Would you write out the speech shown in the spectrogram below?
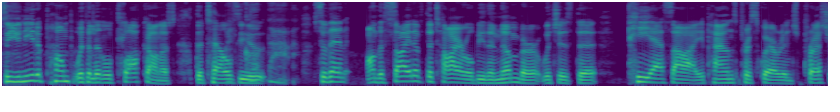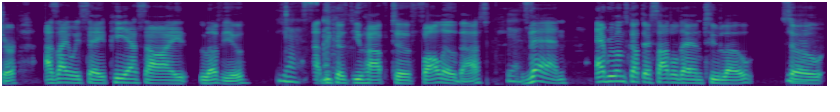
So you need a pump with a little clock on it that tells you. Got that. So then on the side of the tire will be the number, which is the PSI, pounds per square inch pressure. As I always say, PSI, love you, Yes. uh, because you have to follow that. Yes. Then everyone's got their saddle down too low. So,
